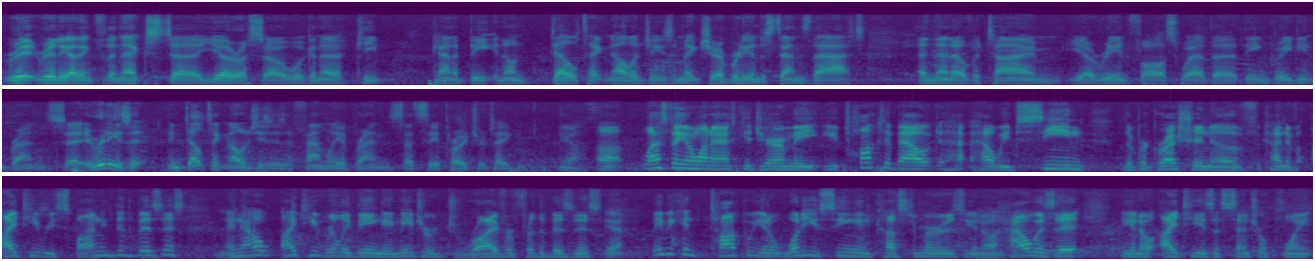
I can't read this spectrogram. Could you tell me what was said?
re really, I think for the next uh, year or so, we're going to keep kind of beating on Dell Technologies and make sure everybody understands that and then over time, you know, reinforce where the, the ingredient brands. Uh, it really is, a, in Dell Technologies is a family of brands. That's the approach we're taking. Yeah. Uh, last thing I want to ask you, Jeremy, you talked about how we've seen the progression of kind of IT responding to the business, mm. and now IT really being a major driver for the business. Yeah. Maybe you can talk, you know, what are you seeing in customers, you know, mm -hmm. how is it, you know, IT is a central point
